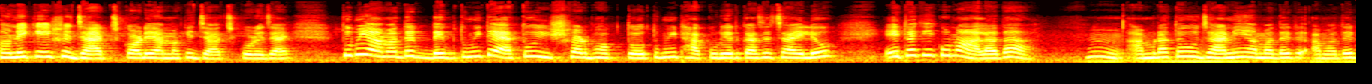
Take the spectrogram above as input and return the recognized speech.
অনেকে এসে জাজ করে, আমাকে জাজ করে যায়। তুমি আমাদের দেব তুমি তো এত ঈশ্বর ভক্ত, তুমি ঠাকুরের কাছে চাইলেও এটা কি কোনো আলাদা? হুম, আমরা তো জানি আমাদের আমাদের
